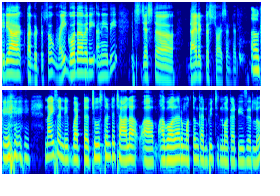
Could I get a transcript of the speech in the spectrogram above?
ఏరియా తగ్గట్టు. సో వై గోదావరి అనేది ఇట్స్ జస్ట్ డైరెక్టర్స్ చాయిస్ అండి అది. ఓకే. నైస్ అండి. బట్ చూస్తుంటే చాలా ఆ, గోదావరి మొత్తం కనిపించింది మాకు ఆ టీజర్లో.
